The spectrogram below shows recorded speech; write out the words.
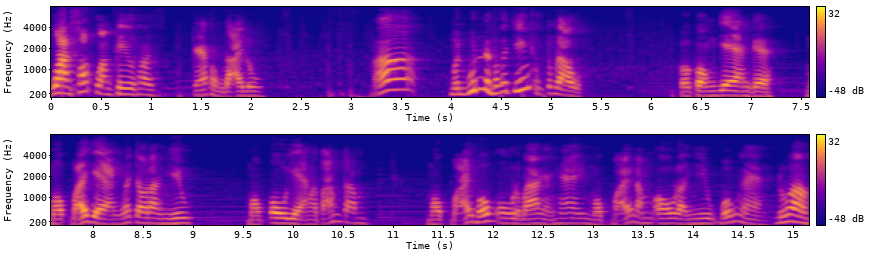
Quan shot quan kêu thôi. Kẻ thù đại luôn. Đó mình quýnh là phải có chiến thuật trong đầu. Còn còn vàng kìa một bãi vàng nó cho ra nhiêu? Một ô vàng là 800 một bãi 4 ô là ba ngàn hai, một bãi 5 ô là nhiêu? 4 ngàn, đúng không?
